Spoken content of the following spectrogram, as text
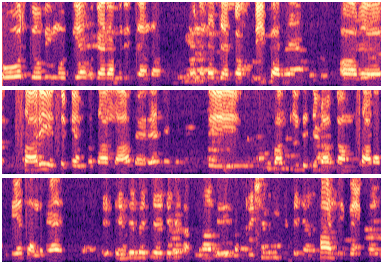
ਹੋਰ ਜੋ ਵੀ ਮੋਤੀਆ ਵਗੈਰਾ ਮਰੀਜ਼ਾਂ ਦਾ, ਉਹਨਾਂ ਦਾ ਚੈੱਕਅਪ ਫ੍ਰੀ ਕਰ ਰਹੇ ਹਾਂ। ਔਰ ਸਾਰੇ ਇਸ ਕੈਂਪ ਦਾ ਲਾਭ ਲੈ ਰਹੇ ਨੇ। ਤੇ ਬਾਕੀ ਤੇ ਜਿਹੜਾ ਕੰਮ ਸਾਰਾ ਵਧੀਆ ਚੱਲ ਰਿਹਾ ਹੈ। ਇਹਦੇ ਵਿੱਚ ਜਿਹੜੇ ਅੱਖਾਂ ਦੇ ਆਪਰੇਸ਼ਨ ਵੀ ਕੀਤੇ ਜਾਣਗੇ? ਹਾਂਜੀ ਬਿਲਕੁਲ।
